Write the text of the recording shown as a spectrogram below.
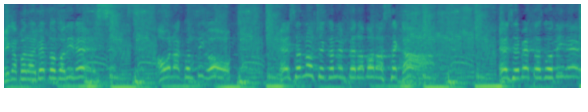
Venga para Alberto Godínez. Ahora contigo. Esa noche con la Emperadora Seca. Ese Beto Godínez.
